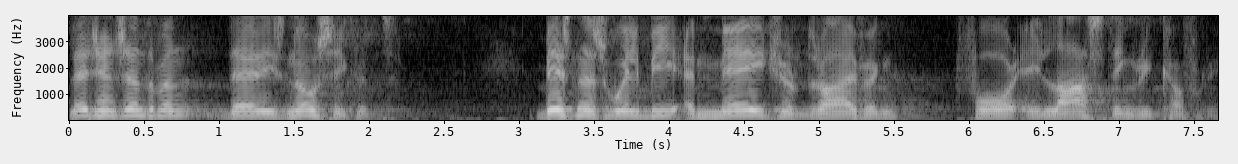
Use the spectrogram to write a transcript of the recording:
Ladies and gentlemen, there is no secret Business will be a major driving for a lasting recovery.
